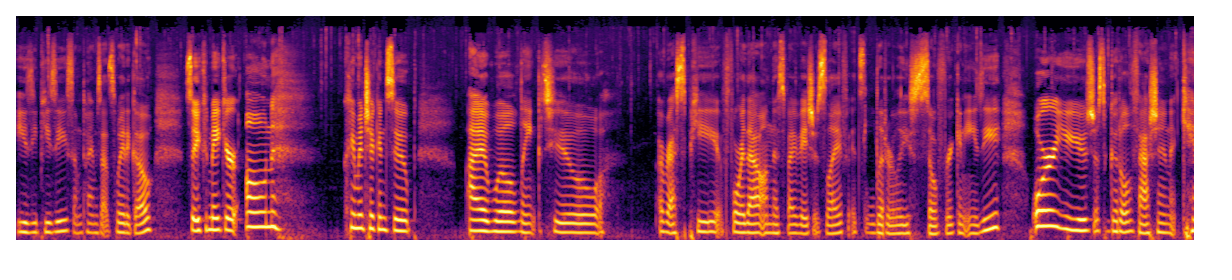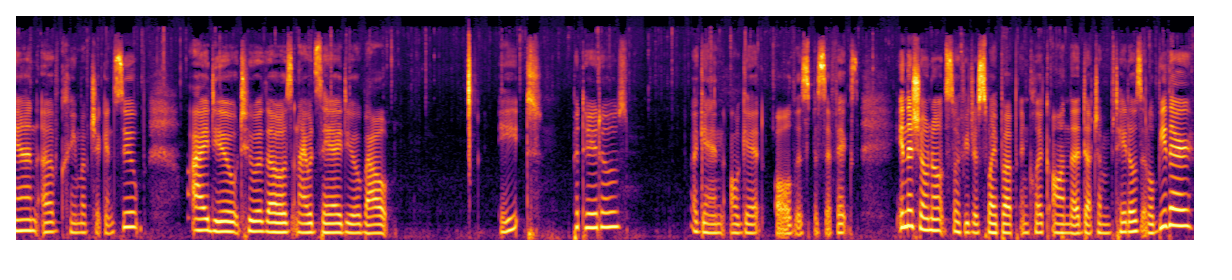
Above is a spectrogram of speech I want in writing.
easy peasy. Sometimes that's the way to go. So you can make your own cream of chicken soup. I will link to a recipe for that on this Vivacious Life. It's literally so freaking easy. Or you use just a good old fashioned can of cream of chicken soup. I do two of those, and I would say I do about eight potatoes. Again, I'll get all the specifics in the show notes. So if you just swipe up and click on the Dutch oven potatoes, it'll be there.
